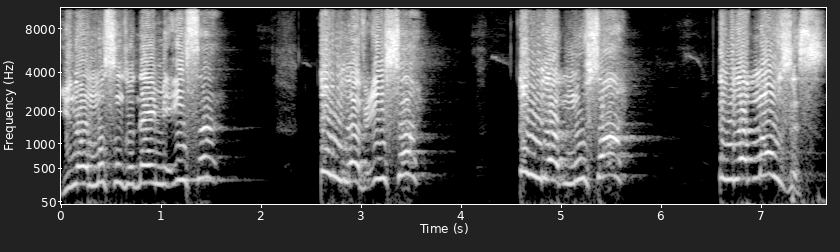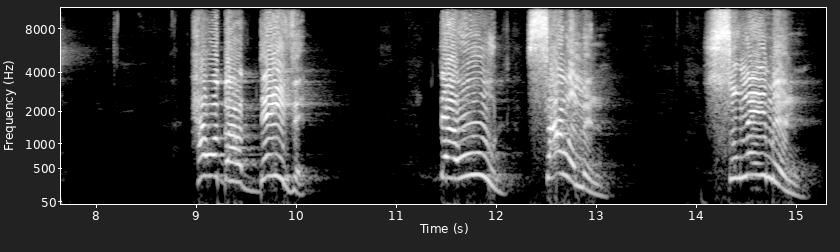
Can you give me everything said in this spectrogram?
You know Muslims with the name Isa? Do we love Isa? Do we love Musa? Do we love Moses? How about David? Dawood? Solomon? Suleiman?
